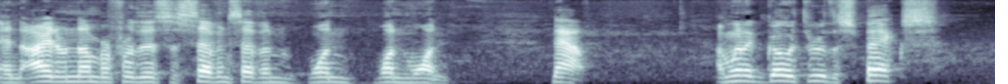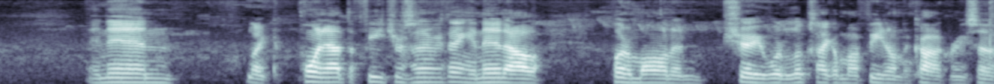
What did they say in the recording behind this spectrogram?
And item number for this is 77111. Now, I'm going to go through the specs and then like point out the features and everything and then I'll put them on and show you what it looks like on my feet on the concrete. So,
